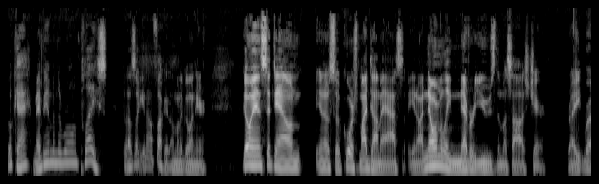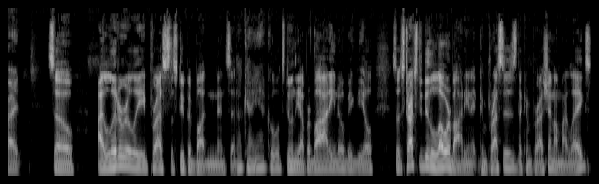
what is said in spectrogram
okay, maybe I'm in the wrong place. But I was like, you know, fuck it, I'm gonna go in here, go in, sit down. You know, so of course my dumb ass, you know, I normally never use the massage chair, right? Right. So I literally pressed the stupid button and said, okay, yeah, cool. It's doing the upper body, no big deal. So it starts to do the lower body and it compresses the compression on my legs.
